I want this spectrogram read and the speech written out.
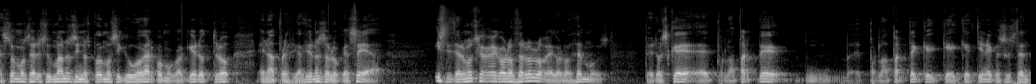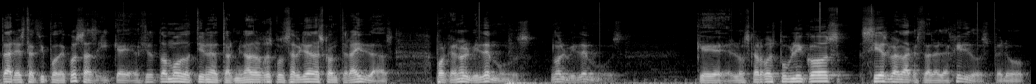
somos seres humanos y nos podemos equivocar como cualquier otro en apreciaciones o lo que sea. Y si tenemos que reconocerlo, lo reconocemos pero es que eh, por la parte, mm, por la parte que, que, que, tiene que sustentar este tipo de cosas y que en cierto modo tiene determinadas responsabilidades contraídas, porque no olvidemos, no olvidemos que los cargos públicos sí es verdad que están elegidos, pero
